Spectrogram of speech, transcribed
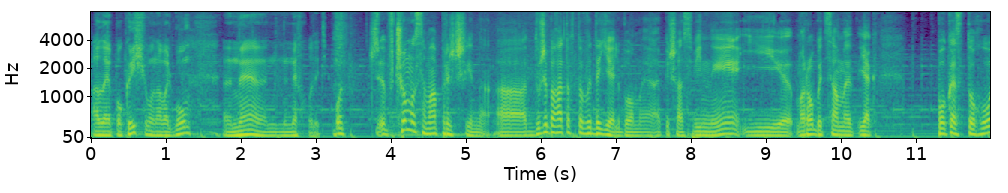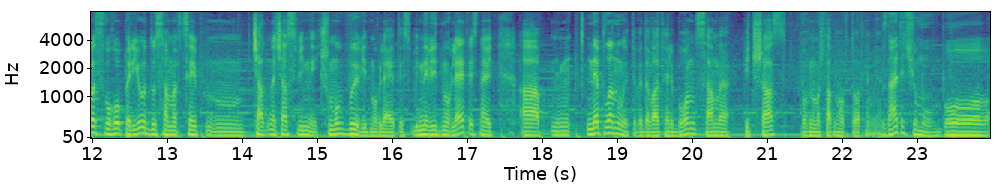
але поки що вона в альбом не, не входить. От В чому сама причина? Дуже багато хто видає альбоми під час війни і робить саме як показ того свого періоду саме в цей м, ча- на час війни. Чому ви відмовляєтесь? Ви не відмовляєтесь навіть, а не плануєте видавати альбом саме під час повномасштабного вторгнення. Знаєте чому? Бо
